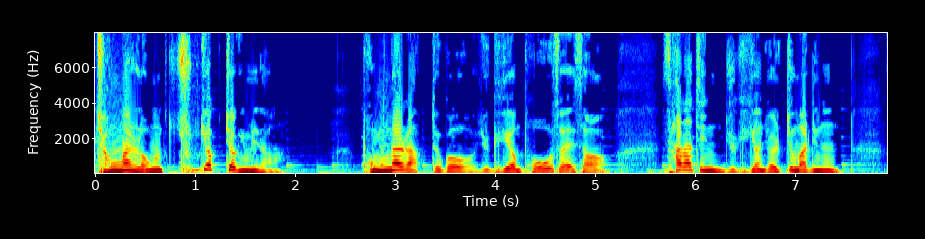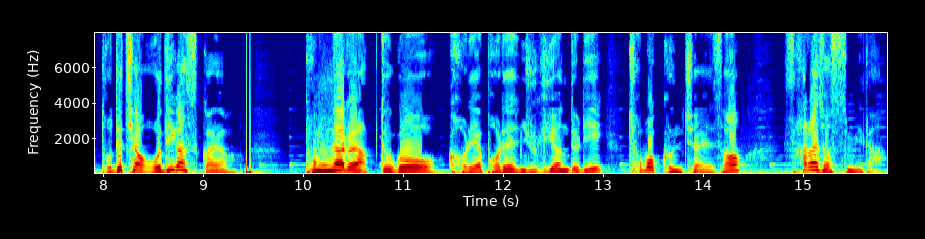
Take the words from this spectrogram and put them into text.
정말 너무 충격적입니다. 복날을 앞두고 유기견 보호소에서 사라진 유기견 12마리는 도대체 어디 갔을까요? 복날을 앞두고 거리에 버려진 유기견들이 초복 근처에서 사라졌습니다.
